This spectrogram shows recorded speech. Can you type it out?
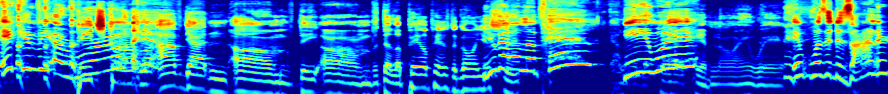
It can be a Peach root. cobbler. I've gotten um the um the lapel pins to go on your You got a lapel? Got a You ain't wear? pin. No, I ain't wear it. It was it designer?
